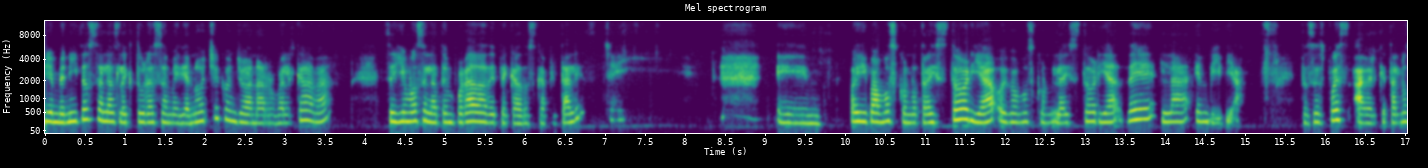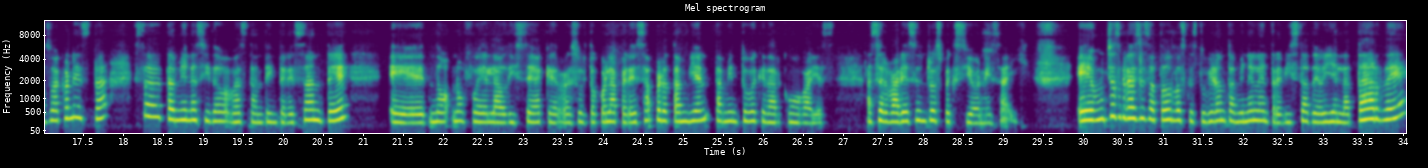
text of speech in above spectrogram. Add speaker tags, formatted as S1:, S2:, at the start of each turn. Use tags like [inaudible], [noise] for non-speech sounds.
S1: Bienvenidos a las lecturas a medianoche con Joana Rubalcaba. Seguimos en la temporada de Pecados Capitales. Em, hoy vamos con otra historia. Hoy vamos con la historia de la envidia. Entonces, pues, a ver qué tal nos va con esta. Esta también ha sido bastante interesante. Eh, no, no fue la odisea que resultó con la pereza, pero también, también tuve que dar como varias, hacer varias introspecciones ahí. Eh, muchas gracias a todos los que estuvieron también en la entrevista de hoy en la tarde.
